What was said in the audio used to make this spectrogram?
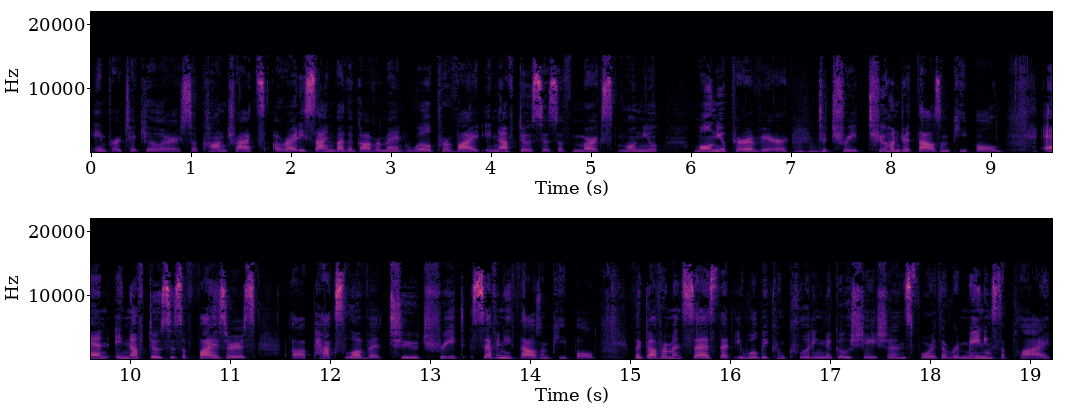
in particular. So contracts already signed by the government will provide enough doses of Merck's Molnu- molnupiravir to treat 200,000 people and enough doses of Pfizer's uh, Paxlovid to treat 70,000 people. The government says that it will be concluding negotiations for the remaining supply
